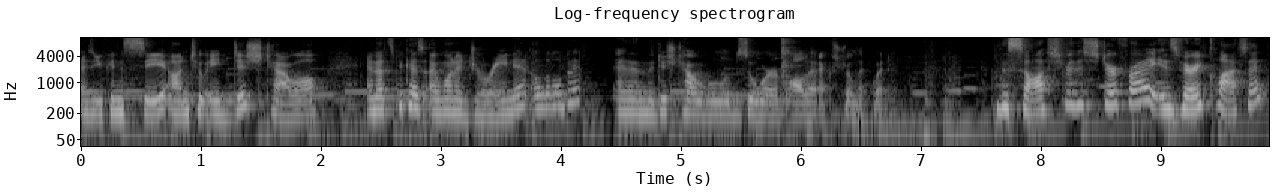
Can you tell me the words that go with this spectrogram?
as you can see, onto a dish towel, and that's because I want to drain it a little bit, and then the dish towel will absorb all that extra liquid. The sauce for this stir fry is very classic.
